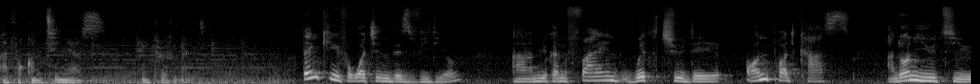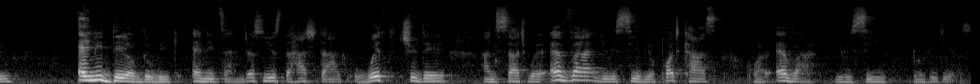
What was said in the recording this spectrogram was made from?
and for continuous improvement. Thank you for watching this video. Um, you can find With Today on podcasts and on YouTube any day of the week, anytime. Just use the hashtag With Today and search wherever you receive your podcast, wherever you receive your videos.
